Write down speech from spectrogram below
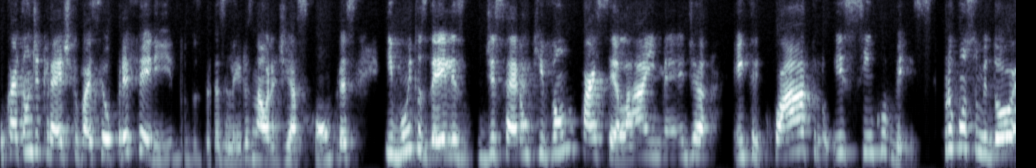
O cartão de crédito vai ser o preferido dos brasileiros na hora de às compras e muitos deles disseram que vão parcelar em média entre quatro e cinco vezes. Para o consumidor,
